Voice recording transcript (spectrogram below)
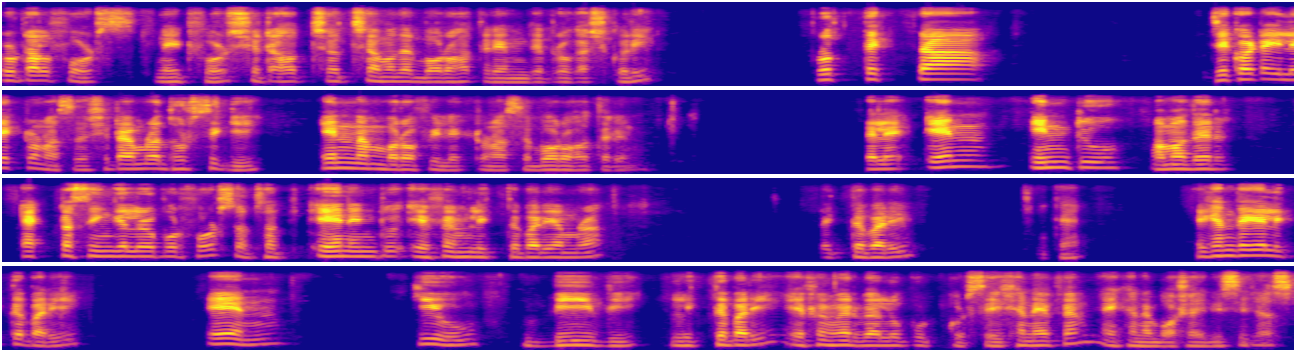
টোটাল ফোর্স নেট ফোর্স সেটা হচ্ছে হচ্ছে আমাদের বড় হাতের এম দিয়ে প্রকাশ করি। প্রত্যেকটা যে কয়টা ইলেকট্রন আছে, সেটা আমরা ধরছি কি? এন নাম্বার অফ ইলেকট্রন আছে, বড় হাতের এন তাহলে এন ইন্টু আমাদের একটা সিঙ্গেলের উপর ফোর্স অর্থাৎ এন ইন্টু এফ এম লিখতে পারি আমরা। লিখতে পারি ওকে এখান থেকে লিখতে পারি এন কিউ বিভি লিখতে পারি এফ এম এর ভ্যালু পুট করছি। এখানে এফ এম এখানে বসাই দিছি জাস্ট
